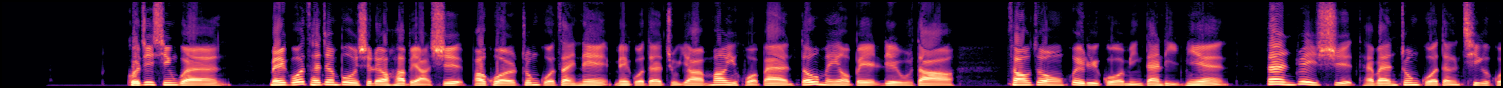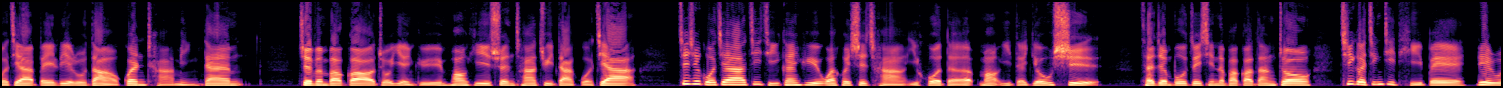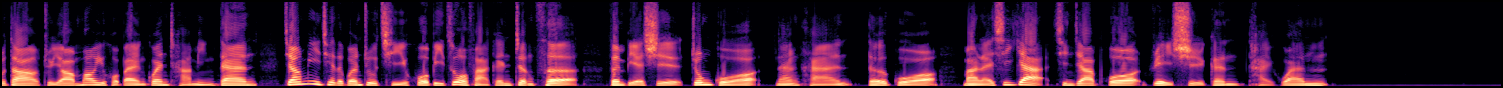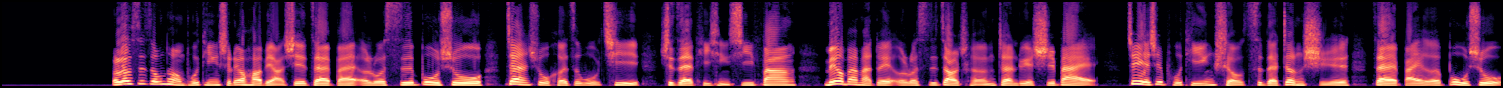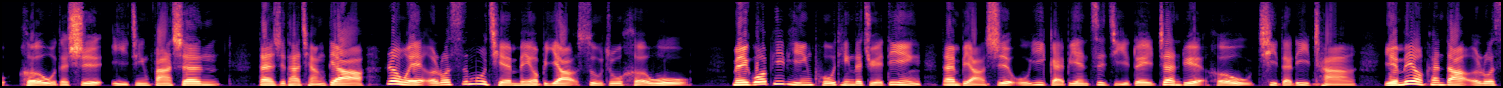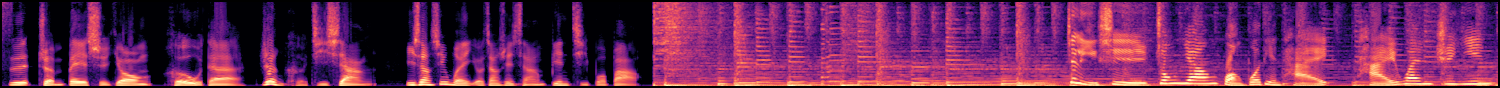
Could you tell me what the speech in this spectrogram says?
国际新闻：美国财政部十六号表示，包括中国在内，美国的主要贸易伙伴都没有被列入到 操纵汇率国名单里面，但瑞士、台湾、中国等七个国家被列入到观察名单。这份报告着眼于贸易顺差巨大国家，这些国家积极干预外汇市场，以获得贸易的优势。财政部最新的报告当中，七个经济体被列入到主要贸易伙伴观察名单，将密切的关注其货币做法跟政策，分别是中国、南韩、德国、马来西亚、新加坡、瑞士跟台湾。俄罗斯总统普京十六号表示，在白俄罗斯部署战术核子武器，是在提醒西方没有办法对俄罗斯造成战略失败。这也是普廷首次的证实，在白俄部署核武的事已经发生。但是他强调，认为俄罗斯目前没有必要诉诸核武。美国批评普廷的决定，但表示无意改变自己对战略核武器的立场，也没有看到俄罗斯准备使用核武的任何迹象。以上新闻由张顺祥编辑播报。这里是中央广播电台台湾之音。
